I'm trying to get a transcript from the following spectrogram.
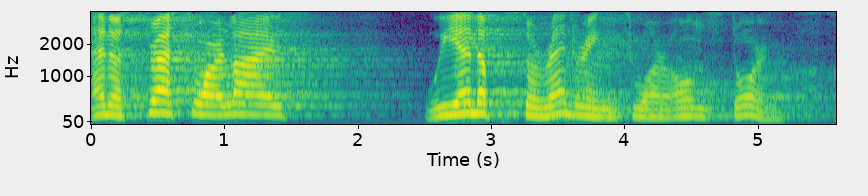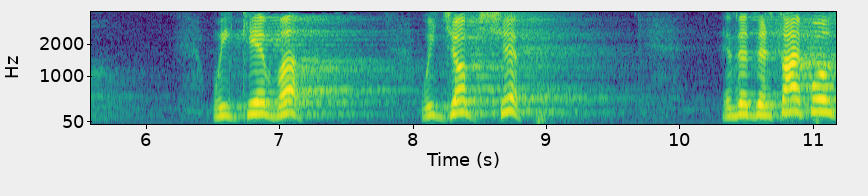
and the stress to our lives, we end up surrendering to our own storms. We give up, we jump ship. And the disciples,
